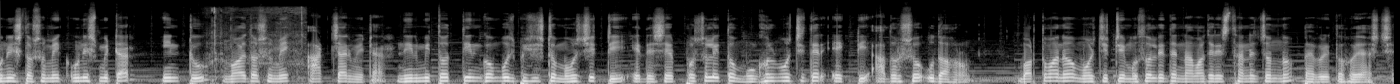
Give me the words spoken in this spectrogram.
উনিশ দশমিক উনিশ মিটার ইন্টু নয় দশমিক আট চার মিটার। নির্মিত তিন গম্বুজ বিশিষ্ট মসজিদটি এদেশের প্রচলিত মুঘল মসজিদের একটি আদর্শ উদাহরণ। বর্তমানেও মসজিদটি মুসল্লিদের নামাজের স্থানের জন্য ব্যবহৃত হয়ে আসছে।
